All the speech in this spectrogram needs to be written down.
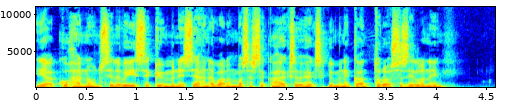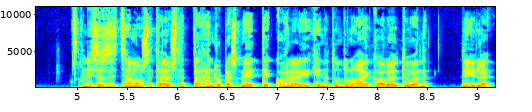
ja kun hän on siinä 50 ja hänen vanhemmassa 890 kantturoissa silloin, niin, niin se sitten sanoi sitä just, että hän rupesi miettimään, kun hänellä ei ikinä tuntunut aikaa löytyvän että niille,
